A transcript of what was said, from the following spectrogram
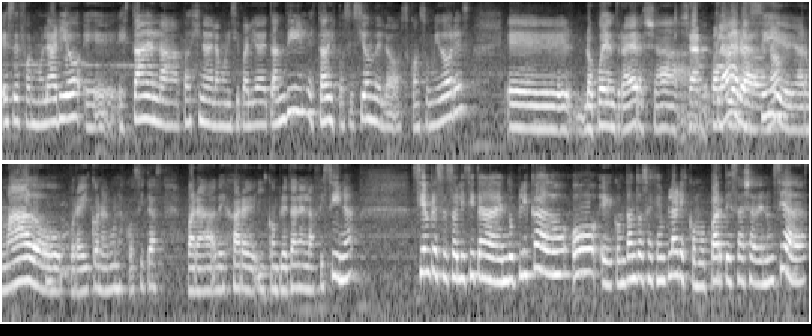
ese formulario eh, está en la página de la Municipalidad de Tandil, está a disposición de los consumidores, eh, lo pueden traer ya, claro, sí, armado o por ahí con algunas cositas para dejar y completar en la oficina. Siempre se solicita en duplicado o eh, con tantos ejemplares como partes haya denunciadas.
